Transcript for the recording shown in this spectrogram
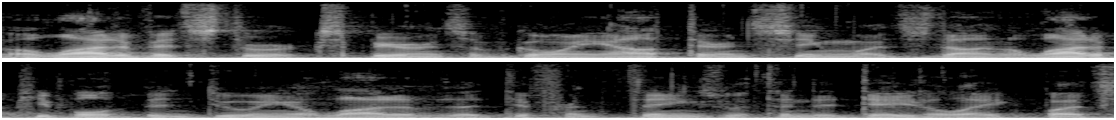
a lot of it's through experience of going out there and seeing what's done. A lot of people have been doing a lot of the different things within the data lake, but,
